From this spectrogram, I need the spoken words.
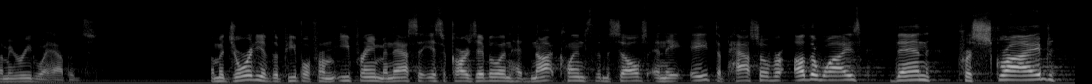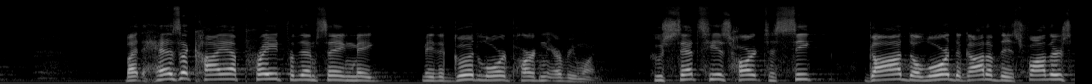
Let me read what happens. A majority of the people from Ephraim, Manasseh, Issachar, Zebulun had not cleansed themselves, and they ate the Passover otherwise than prescribed. But Hezekiah prayed for them, saying, May, may the good Lord pardon everyone who sets his heart to seek God, the Lord, the God of his fathers,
